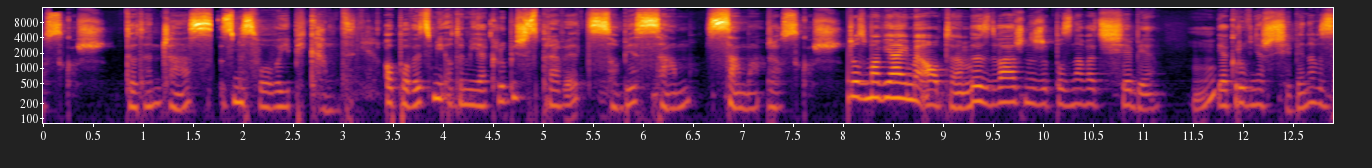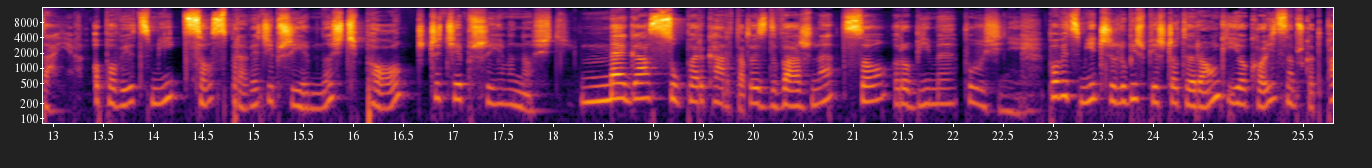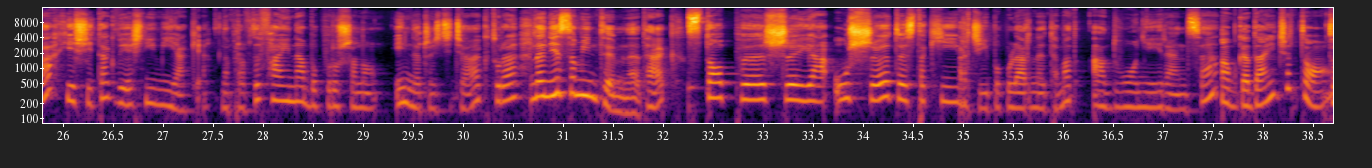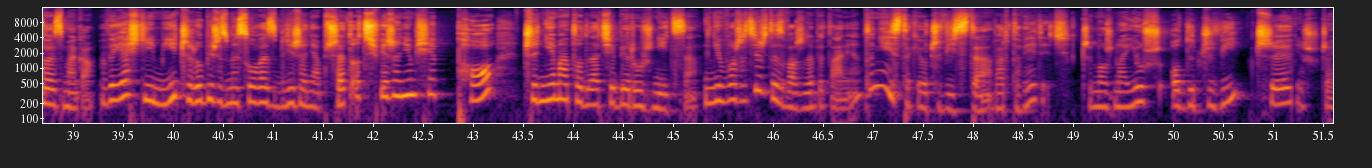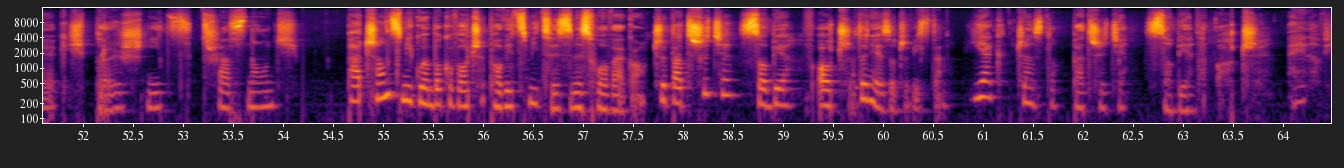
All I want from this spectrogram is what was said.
rozkosz. To ten czas zmysłowo i pikantnie. Opowiedz mi o tym, jak lubisz sprawiać sobie sam, sama rozkosz. Rozmawiajmy o tym. To jest ważne, żeby poznawać siebie, jak również siebie nawzajem. Opowiedz mi, co sprawia Ci przyjemność po szczycie przyjemności. Mega super karta. To jest ważne, co robimy później. Powiedz mi, czy lubisz pieszczoty rąk i okolic, na przykład pach? Jeśli tak, wyjaśnij mi jakie. Naprawdę fajna, bo poruszano inne części ciała, które no, nie są intymne, tak? Stopy, szyja, uszy to jest taki bardziej popularny temat, a dłonie i ręce? Obgadajcie to. To jest mega. Wyjaśnij mi, czy lubisz zmysłowe zbliżenia przed odświeżeniem się, po, czy nie ma to dla ciebie różnicy? Nie uważacie, że to jest ważne pytanie? To nie jest takie oczywiste. Warto wiedzieć, czy można już od drzwi, czy jeszcze jakiś prysznic trzasnąć. Patrząc mi głęboko w oczy, powiedz mi coś zmysłowego. Czy patrzycie sobie w oczy? To nie jest oczywiste. Jak często patrzycie sobie w oczy? I love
